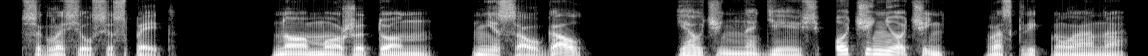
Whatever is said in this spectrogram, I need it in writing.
— согласился Спейд. «Но, может, он не солгал?» «Я очень надеюсь, очень-очень», — воскликнула она.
